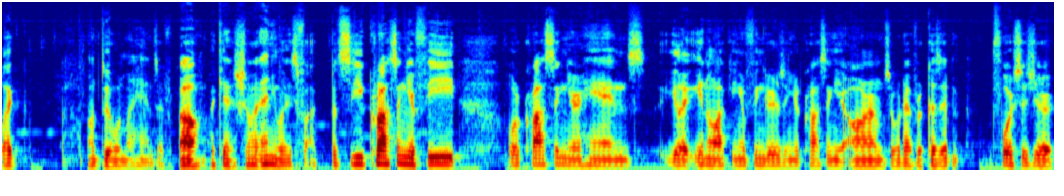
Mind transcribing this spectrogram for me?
like I'll do it when my hands are. Oh, I can't show it anyways. Fuck. But see, you crossing your feet or crossing your hands, you like interlocking your fingers and you're crossing your arms or whatever because it forces your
